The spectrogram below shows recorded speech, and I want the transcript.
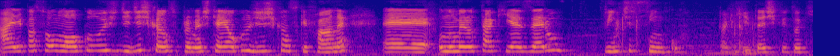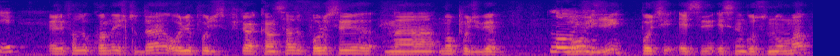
Aí ele passou um óculos de descanso pra mim. Acho que é óculos de descanso que fala, né? É, o número tá aqui, é 025. Tá aqui, tá escrito aqui. Ele falou que quando estudar, o olho pode ficar cansado por ser na, não pode ver Longe. longe, ser esse, esse negócio normal.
